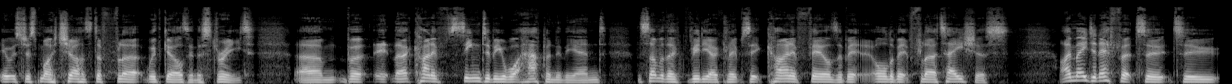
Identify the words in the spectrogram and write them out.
it was just my chance to flirt with girls in the street, um, but it, that kind of seemed to be what happened in the end. Some of the video clips, it kind of feels a bit, all a bit flirtatious. I made an effort to to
